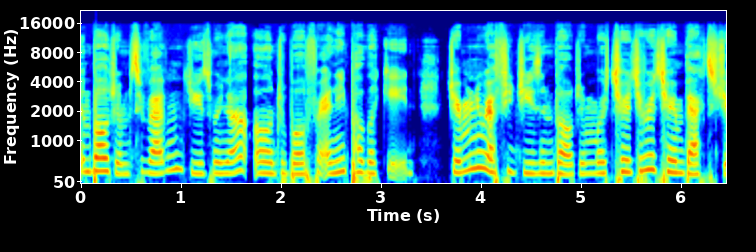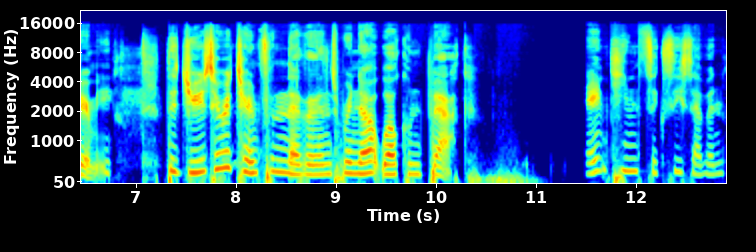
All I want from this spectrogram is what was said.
In Belgium, surviving Jews were not eligible for any public aid. German refugees in Belgium were told to return back to Germany. The Jews who returned from the Netherlands were not welcomed back. 1967,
